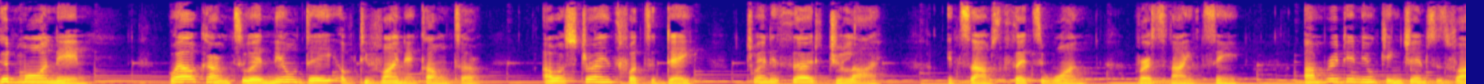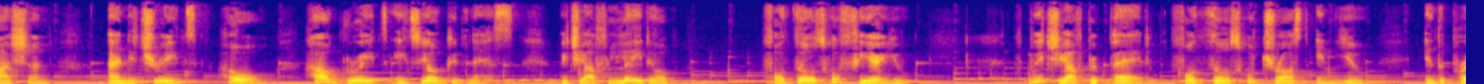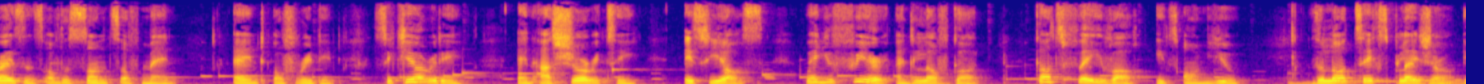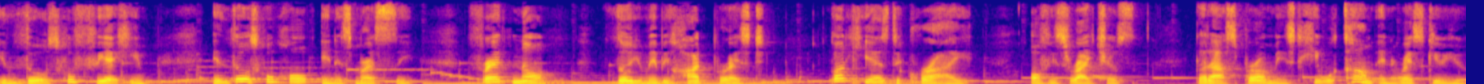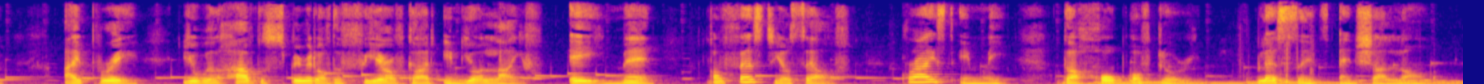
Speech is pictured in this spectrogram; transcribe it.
Good morning. Welcome to a new day of divine encounter. Our strength for today, 23rd July, it's Psalms 31, verse 19. I'm reading New King James's Version, and it reads, Oh, how great is your goodness, which you have laid up for those who fear you, which you have prepared for those who trust in you in the presence of the sons of men. End of reading. Security and assurity is yours when you fear and love God. God's favor is on you. The Lord takes pleasure in those who fear Him, in those who hope in His mercy. Fret not, though you may be hard pressed. God hears the cry of His righteous. God has promised He will come and rescue you. I pray you will have the spirit of the fear of God in your life. Amen. Confess to yourself Christ in me, the hope of glory. Blessings and shalom.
